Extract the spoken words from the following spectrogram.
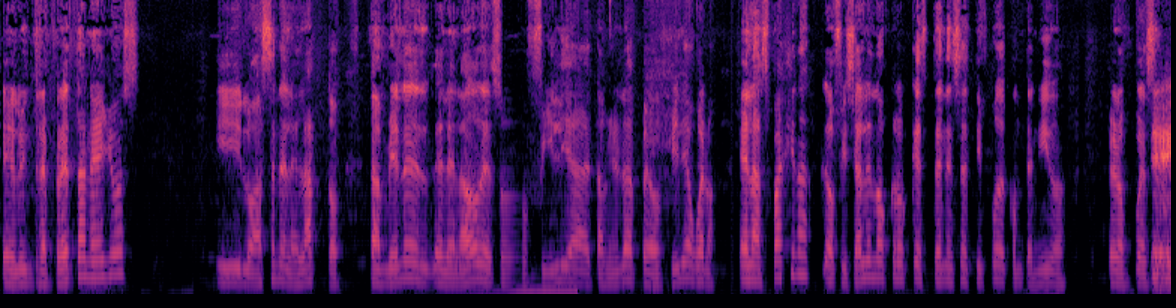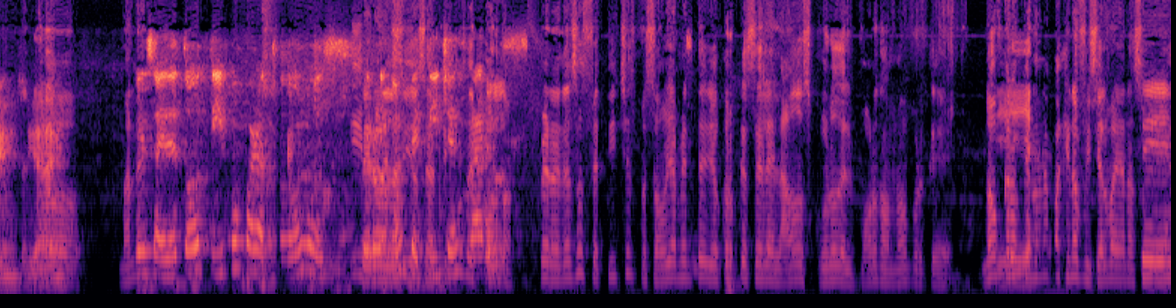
eh, lo interpretan ellos y lo hacen en el acto. también el, el helado de zoofilia, también la pedofilia. Bueno, en las páginas oficiales no creo que estén ese tipo de contenido, pero pues Sí, el sí contenido... ¿Mande? Pues hay de todo tipo para todos los, Sí, pero todos en los sí, o sea, fetiches raros. Pero en esos fetiches, pues obviamente yo creo que es el helado oscuro del porno, ¿no? Porque no creo Sí. que en una página oficial vayan a Sí, subir eso.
